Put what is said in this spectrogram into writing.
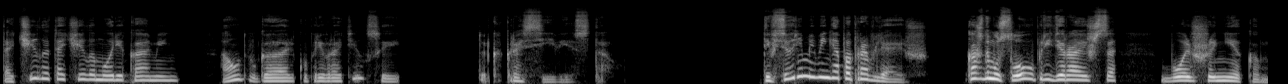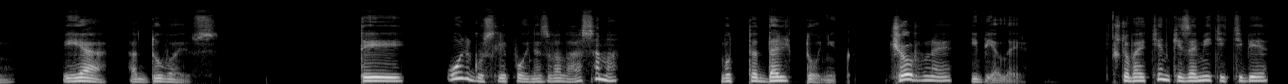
Точила-точила море камень, а он в гальку превратился и только красивее стал. Ты все время меня поправляешь, каждому слову придираешься, больше некому. Я отдуваюсь. Ты Ольгу слепой назвала, а сама? Будто дальтоник, черное и белое. Чтобы оттенки заметить тебе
